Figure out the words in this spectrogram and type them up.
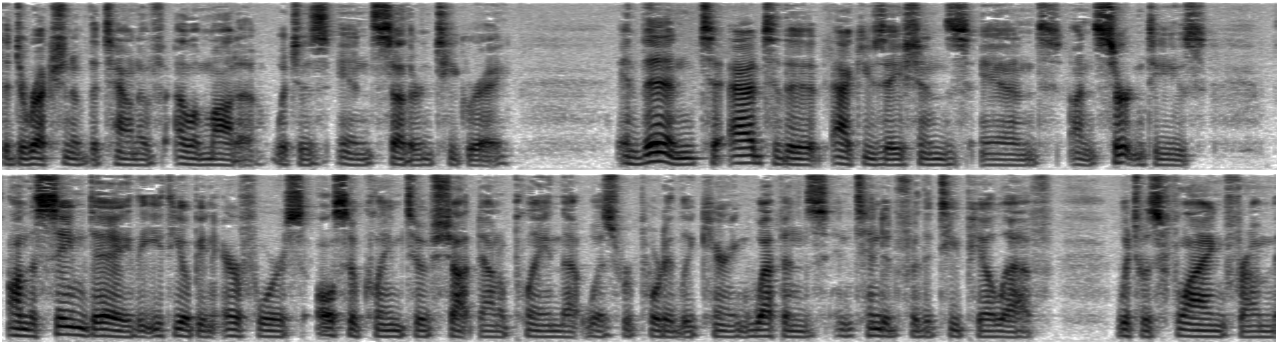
the direction of the town of Alamata, which is in southern Tigray. And then, to add to the accusations and uncertainties, on the same day, the Ethiopian Air Force also claimed to have shot down a plane that was reportedly carrying weapons intended for the TPLF, which was flying from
